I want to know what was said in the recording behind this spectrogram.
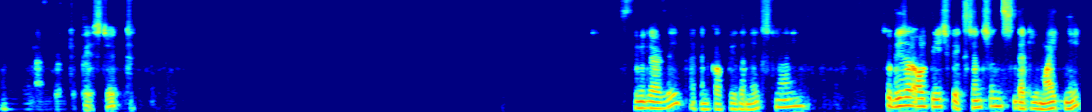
And i'm going to paste it Similarly, I can copy the next line. So these are all PHP extensions that you might need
